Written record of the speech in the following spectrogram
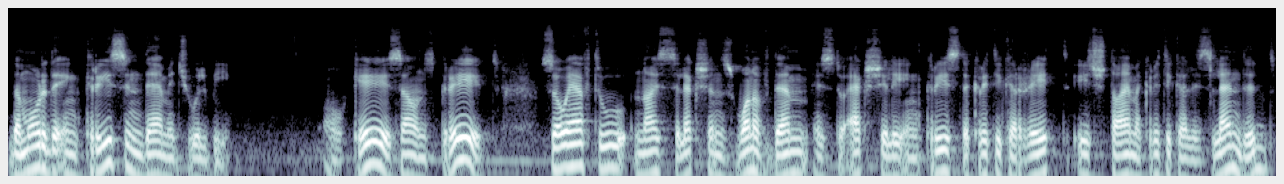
the more the increase in damage will be. Okay, sounds great. So we have two nice selections. One of them is to actually increase the critical rate each time a critical is landed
